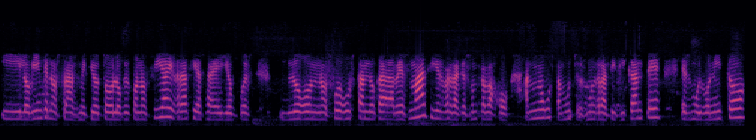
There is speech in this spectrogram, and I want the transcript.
y lo bien que nos transmitió todo lo que conocía y gracias a ello pues luego nos fue gustando cada vez más y es verdad que es un trabajo a mí me gusta mucho, es muy gratificante, es muy bonito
